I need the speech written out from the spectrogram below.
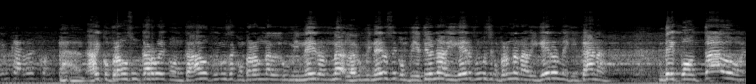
Y un carro de contado. Ay, compramos un carro de contado, fuimos a comprar una luminero, una- la luminero se convirtió en naviguero, fuimos a comprar una naviguero mexicana, de contado, ¿eh?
